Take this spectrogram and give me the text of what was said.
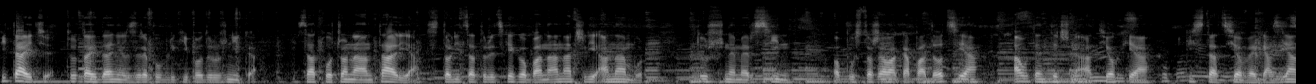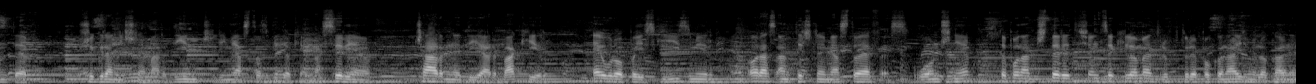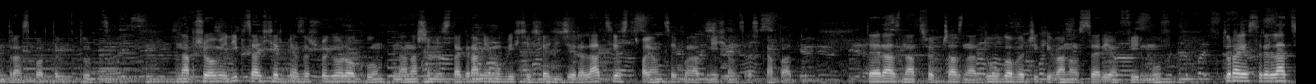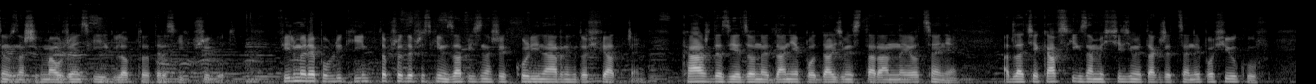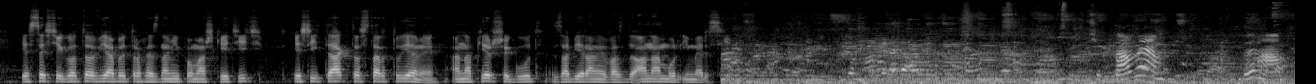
Witajcie, tutaj Daniel z Republiki Podróżnika. Zatłoczona Antalya, stolica tureckiego banana, czyli Anamur, duszne Mersin, opustoszała Kapadocja, autentyczna Antiochia, pistacjowe Gaziantep, przygraniczne Mardin, czyli miasto z widokiem na Syrię, czarny Diyarbakir, europejski Izmir oraz antyczne miasto Efes. Łącznie to ponad 4000 km, które pokonaliśmy lokalnym transportem w Turcji. Na przełomie lipca i sierpnia zeszłego roku na naszym Instagramie mogliście śledzić relacje z trwającej ponad miesiąc eskapady. Teraz nadszedł czas na długo wyczekiwaną serię filmów, która jest relacją z naszych małżeńskich i globtroterskich przygód. Filmy Republiki to przede wszystkim zapis naszych kulinarnych doświadczeń. Każde zjedzone danie poddaliśmy starannej ocenie, a dla ciekawskich zamieściliśmy także ceny posiłków. Jesteście gotowi, aby trochę z nami pomaszkiecić? Jeśli tak, to startujemy, a na pierwszy głód zabieramy Was do Anamur i Mersin. Ciekawe. Pycha.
